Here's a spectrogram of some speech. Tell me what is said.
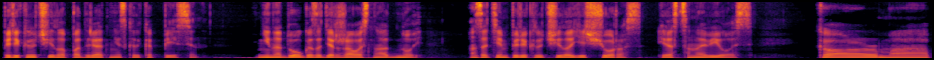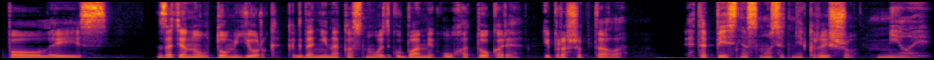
переключила подряд несколько песен. Ненадолго задержалась на одной – а затем переключила еще раз и остановилась. «Karma Police», – затянул Том Йорк, когда Нина коснулась губами уха токаря и прошептала. «Эта песня сносит мне крышу, милый».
